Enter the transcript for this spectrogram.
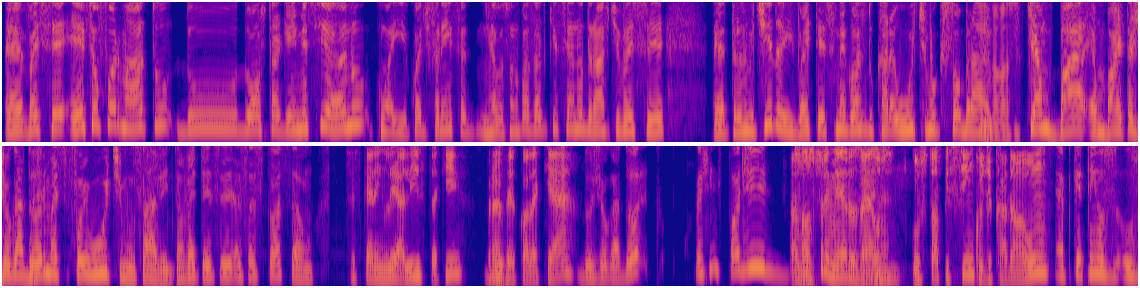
é, vai ser. Esse é o formato do, do All-Star Game esse ano, com a, com a diferença em relação ao passado, que esse ano o draft vai ser é, transmitido e vai ter esse negócio do cara o último que sobrar. Nossa. Que é um, ba é um baita jogador, mas foi o último, sabe? Então vai ter esse, essa situação. Vocês querem ler a lista aqui? Pra do, ver qual é que é? Do jogador a gente pode. Só os, os primeiros, é, né? Os, os, top 5 de cada um. É porque tem os, os,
